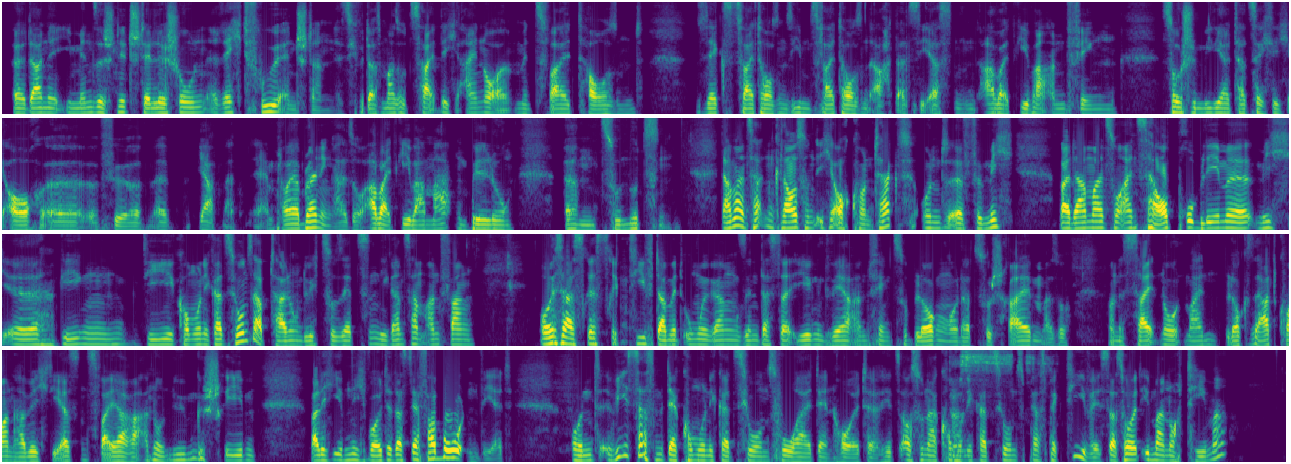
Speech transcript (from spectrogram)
äh, da eine immense Schnittstelle schon recht früh entstanden ist. Ich würde das mal so zeitlich einordnen mit 2006, 2007, 2008, als die ersten Arbeitgeber anfingen, Social Media tatsächlich auch äh, für äh, ja, Employer Branding, also Arbeitgeber, Markenbildung ähm, zu nutzen. Damals hatten Klaus und ich auch Kontakt und äh, für mich war damals so eins der Hauptprobleme, mich äh, gegen die Kommunikationsabteilung durchzusetzen, die ganz am Anfang äußerst restriktiv damit umgegangen sind, dass da irgendwer anfängt zu bloggen oder zu schreiben. Also eine Side Note, mein Blog Saatkorn habe ich die ersten zwei Jahre anonym geschrieben, weil ich eben nicht wollte, dass der verboten wird. Und wie ist das mit der Kommunikationshoheit denn heute? Jetzt aus so einer Kommunikationsperspektive. Ist das heute immer noch Thema?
